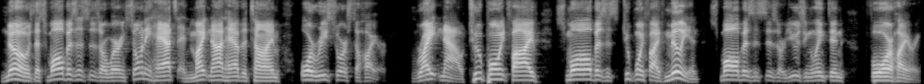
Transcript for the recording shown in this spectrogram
knows that small businesses are wearing so many hats and might not have the time or resource to hire. Right now, 2.5 small business 2.5 million small businesses are using LinkedIn for hiring.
